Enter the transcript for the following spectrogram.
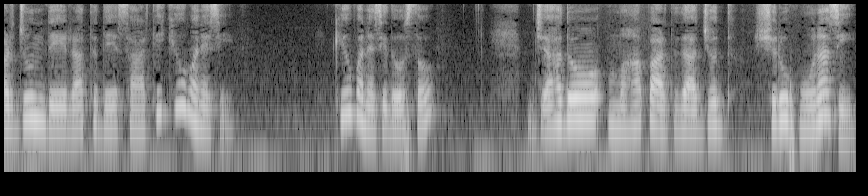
ਅਰਜੁਨ ਦੇ ਰਥ ਦੇ ਸਾਰਥੀ ਕਿਉਂ ਬਣੇ ਸੀ? ਕਿਉਂ ਬਣੇ ਸੀ ਦੋਸਤੋ? ਜਦੋਂ ਮਹਾਭਾਰਤ ਦਾ ਯੁੱਧ ਸ਼ੁਰੂ ਹੋਣਾ ਸੀ,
